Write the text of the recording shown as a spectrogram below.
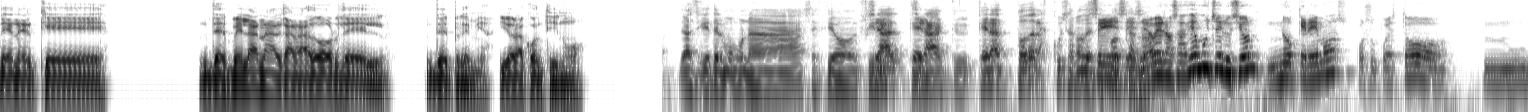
en el que desvelan al ganador del, premio. Y ahora continúo. Ya sí que tenemos una sección final que, Era, que, era toda la excusa, ¿no? De sí, sí, sí. A ver, nos hacía mucha ilusión. No queremos, por supuesto, mm,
